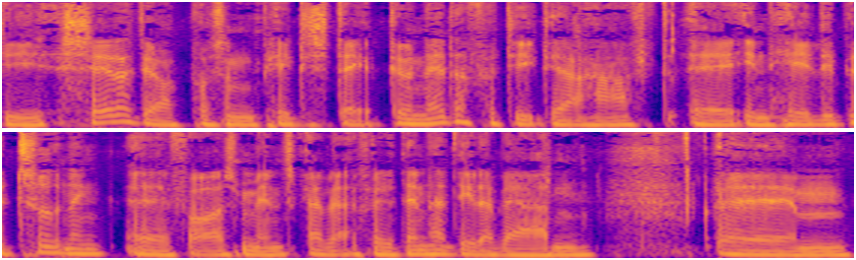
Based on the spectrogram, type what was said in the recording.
vi sætter det op på sådan en pedestal. Det er jo netop fordi, det har haft øh, en hellig betydning øh, for os mennesker, i hvert fald i den her del af verden, øhm,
